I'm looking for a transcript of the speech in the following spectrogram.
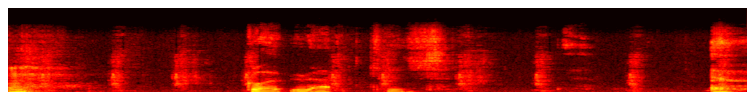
kids.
